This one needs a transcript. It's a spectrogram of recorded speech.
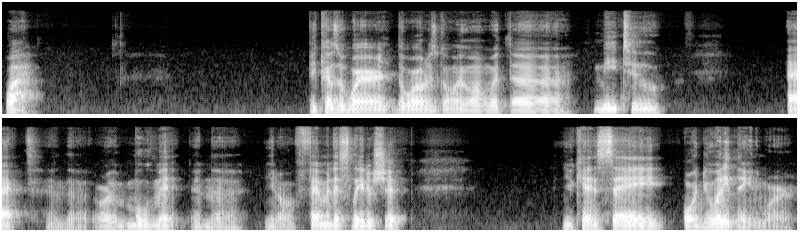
Why? Because of where the world is going on with the Me Too act and the or the movement and the you know feminist leadership. You can't say or do anything anymore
